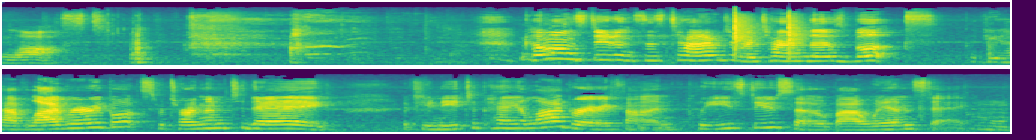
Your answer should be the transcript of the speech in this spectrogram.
lost. Come on, students, it's time to return those books. If you have library books, return them today. If you need to pay a library fine, please do so by Wednesday. Mm.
